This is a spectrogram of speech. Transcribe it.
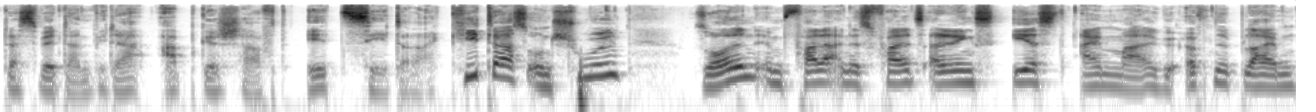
das wird dann wieder abgeschafft etc. Kitas und Schulen sollen im Falle eines Falls allerdings erst einmal geöffnet bleiben,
